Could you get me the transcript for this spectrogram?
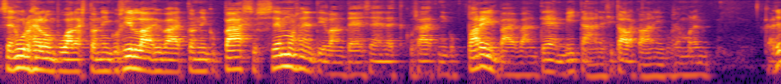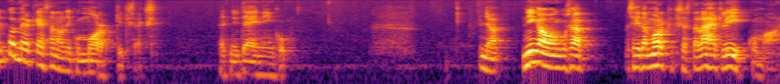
sen urheilun puolesta on niin kuin sillä hyvä, että on niin kuin päässyt semmoiseen tilanteeseen, että kun sä et niin kuin parin päivään tee mitään, niin sit alkaa niin kuin semmoinen, kai se voi melkein sanoa niin kuin morkkikseksi. Että nyt ei niin kuin... Ja niin kauan kun sä siitä morkkiksesta lähdet liikkumaan,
